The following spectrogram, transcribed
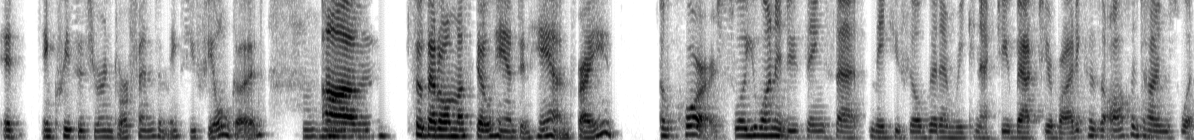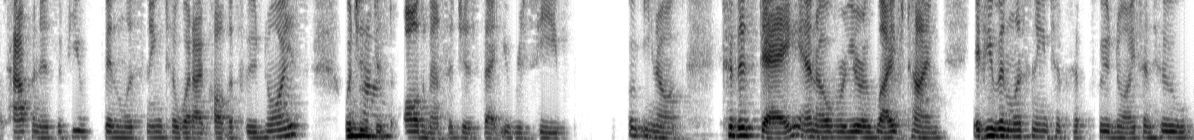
it increases your endorphins. It makes you feel good. Mm-hmm. Um, so that all must go hand in hand, right? Of course. Well, you want to do things that make you feel good and reconnect you back to your body. Because oftentimes, what's happened is if you've been listening to what I call the food noise, which mm-hmm. is just all the messages that you receive, you know, to this day and over your lifetime, if you've been listening to f- food noise and who,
